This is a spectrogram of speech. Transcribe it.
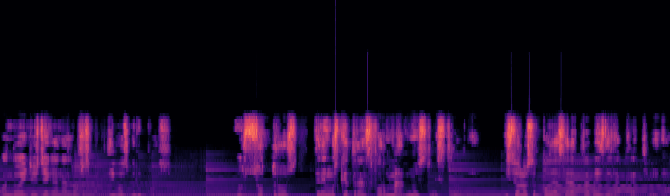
cuando ellos llegan a los respectivos grupos? Nosotros tenemos que transformar nuestra historia y solo se puede hacer a través de la creatividad.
